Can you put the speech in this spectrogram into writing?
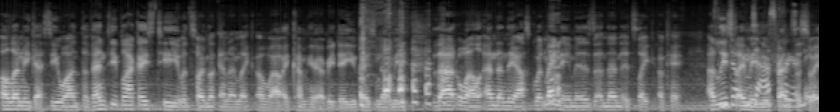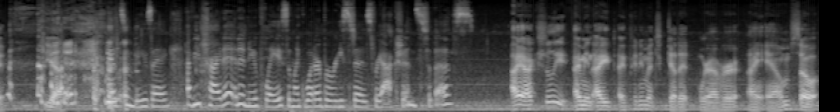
"Oh, let me guess. You want the venti black iced tea with soy milk?" And I'm like, "Oh wow, I come here every day. You guys know me that well." And then they ask what my name is, and then it's like, "Okay, at least I made new friends this way." yeah. that's amazing. Have you tried it in a new place, and like, what are baristas' reactions to this? I actually, I mean, I, I pretty much get it wherever I am. So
